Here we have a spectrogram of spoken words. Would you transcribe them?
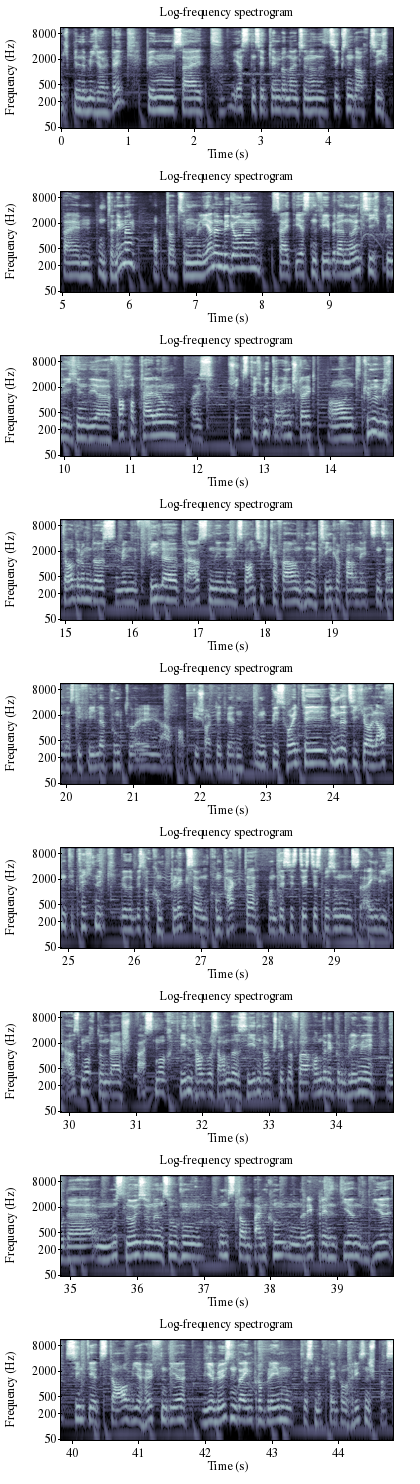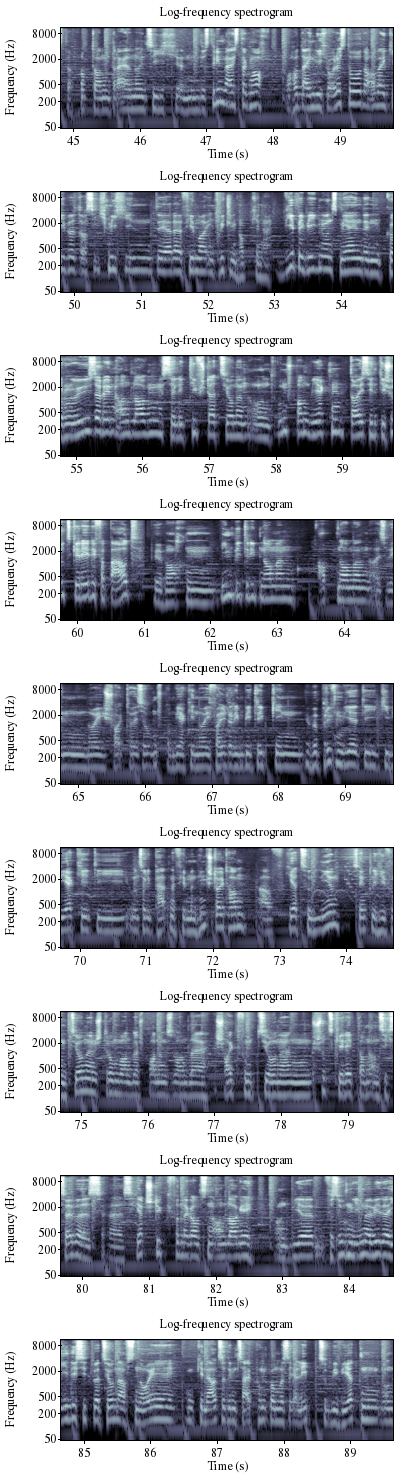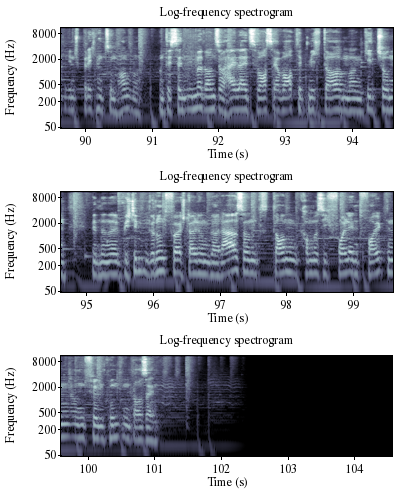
Ich bin der Michael Beck, bin seit 1. September 1986 beim Unternehmen, habe da zum Lernen begonnen. Seit 1. Februar 90 bin ich in der Fachabteilung als Schutztechniker eingestellt und kümmere mich darum, dass wenn Fehler draußen in den 20 kV und 110 kV Netzen sind, dass die Fehler punktuell auch abgeschaltet werden. Und bis heute ändert sich ja laufend die Technik, wird ein bisschen komplexer und kompakter und das ist das, das was uns eigentlich ausmacht und auch Spaß macht. Jeden Tag was anderes, jeden Tag steht man vor andere Probleme oder muss Lösungen suchen, uns dann beim Kunden repräsentieren. Wir sind jetzt da, wir helfen dir, wir lösen lösen da ein Problem. Das macht einfach Riesenspaß da. Hab dann 93 einen Industriemeister gemacht. Hat eigentlich alles da, der Arbeitgeber, dass ich mich in der Firma entwickeln habe können. Wir bewegen uns mehr in den größeren Anlagen, Selektivstationen und Umspannwerken. Da sind die Schutzgeräte verbaut. Wir machen Inbetriebnahmen, Abnahmen, also wenn neue Schalthäuser, Umspannwerke, neue Felder in Betrieb gehen, überprüfen wir die Gewerke, die unsere Partnerfirmen hingestellt haben, auf Herz und Nieren. Sämtliche Funktionen, Stromwandler, Spannungswandler, Schaltfunktionen, Schutzgerät dann an sich selber als, als Herzstück von der ganzen Anlage. Und wir versuchen immer wieder jede Situation aufs Neue und genau zu dem Zeitpunkt, wo man sie erlebt, zu bewerten und entsprechend zum Handeln. Und das sind immer dann so Highlights, was erwartet mich da. Man geht schon mit einer bestimmten Grundvorstellung da raus und dann kann man sich voll entfalten und für den Kunden da sein.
